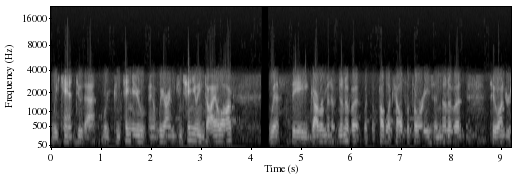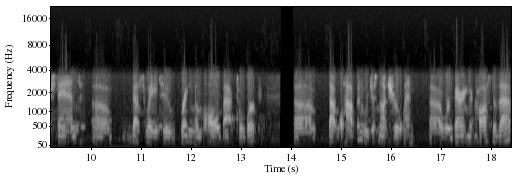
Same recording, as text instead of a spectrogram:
we can't do that. We continue, and we are in continuing dialogue with the government of Nunavut, with the public health authorities in Nunavut, to understand uh, best way to bring them all back to work. Uh, that will happen. We're just not sure when. Uh, we're bearing the cost of that.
